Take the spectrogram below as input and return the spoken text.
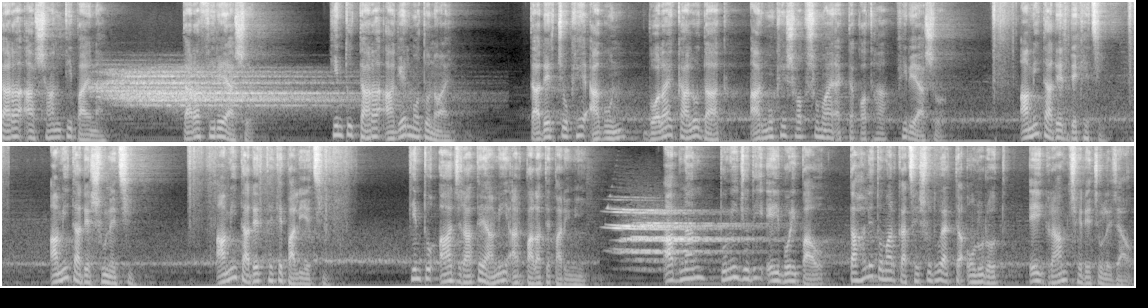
তারা আর শান্তি পায় না। তারা ফিরে আসে। কিন্তু তারা আগের মতো নয়। তাদের চোখে আগুন, গলায় কালো দাগ, আর মুখে সবসময় একটা কথা, ফিরে আসো। আমি তাদের দেখেছি। আমি তাদের শুনেছি। আমি তাদের থেকে পালিয়েছি। কিন্তু আজ রাতে আমি আর পালাতে পারিনি। আদনান, তুমি যদি এই বই পাও, তাহলে তোমার কাছে শুধু একটা অনুরোধ, এই গ্রাম ছেড়ে চলে যাও।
